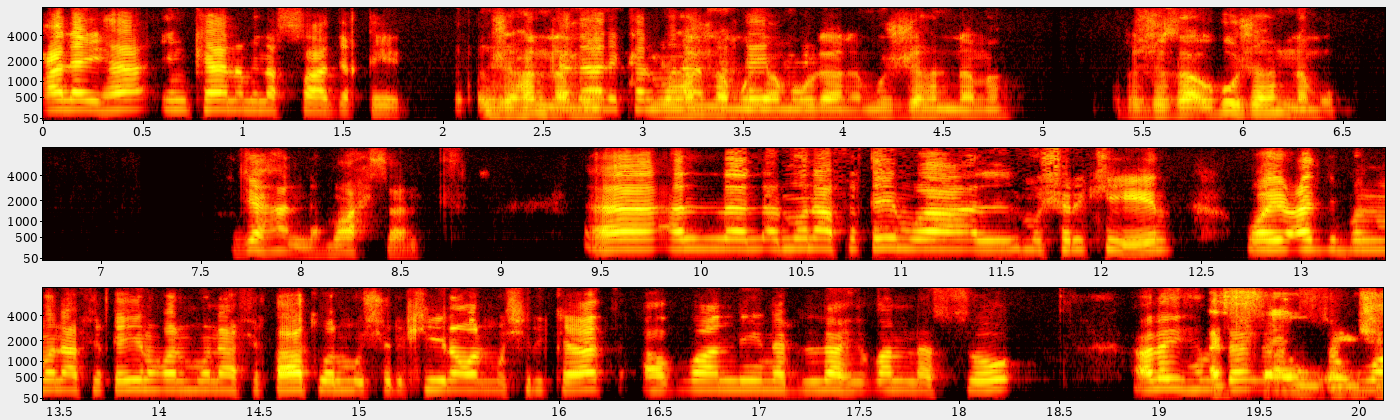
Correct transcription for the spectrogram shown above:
عليها إن كان من الصادقين. جهنم كذلك جهنم يا مولانا مش جهنم. فجزاؤه جهنم. جهنم آه، ال- المنافقين والمشركين ويعذب المنافقين والمنافقات والمشركين والمشركات. الظانين بالله ظن السوء عليهم دائرة السوء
